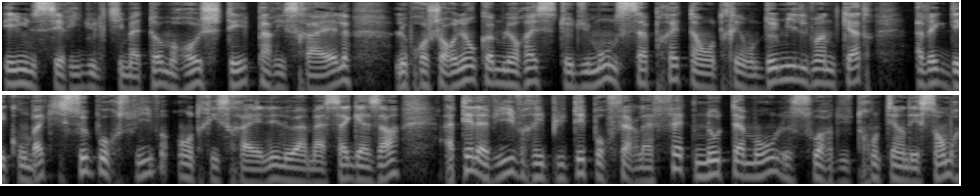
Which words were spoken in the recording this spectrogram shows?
et une série d'ultimatums rejetés par Israël. Le Proche-Orient, comme le reste du monde, s'apprête à entrer en 2024 avec des combats qui se poursuivent entre Israël et le Hamas à Gaza. À Tel Aviv, réputé pour faire la fête, notamment le soir du 31 décembre,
